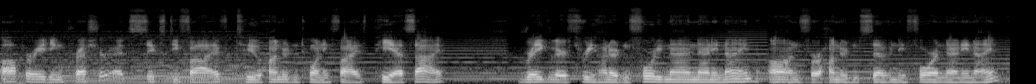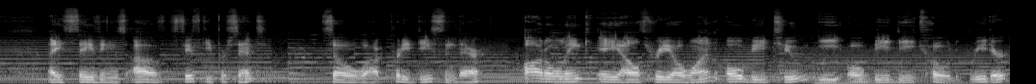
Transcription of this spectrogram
Operating pressure at 65 to 125 psi regular $349.99 on for $174.99, a savings of 50%, so uh, pretty decent there. AutoLink AL301 OB2 EOBD code reader,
